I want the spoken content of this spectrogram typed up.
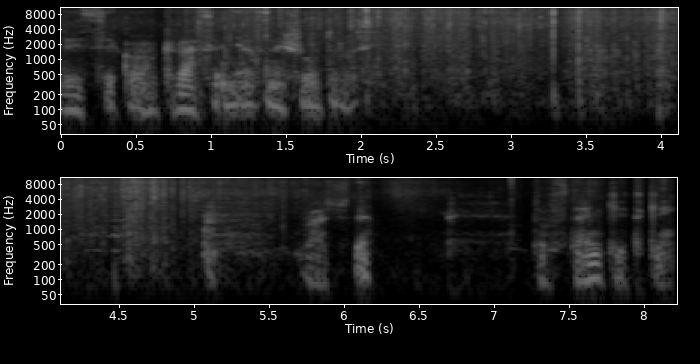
Дивіться, якого красення знайшов, друзі. Бачите? Товстенький такий.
